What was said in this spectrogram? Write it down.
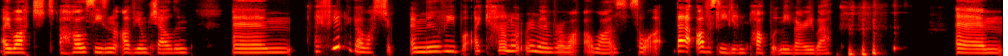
I watched a whole season of Young Sheldon. Um, I feel like I watched a, a movie, but I cannot remember what it was. So I, that obviously didn't pop with me very well. um,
